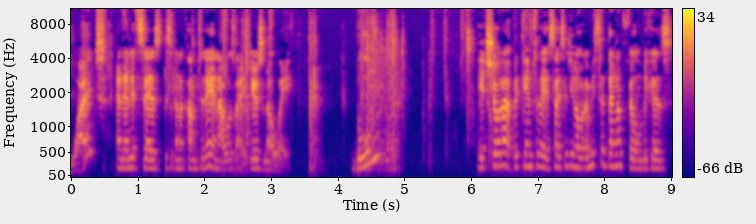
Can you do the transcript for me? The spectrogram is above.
what? And then it says it's going to come today. And I was like, there's no way. Boom. It showed up. It came today. So I said, you know what, let me sit down and film because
